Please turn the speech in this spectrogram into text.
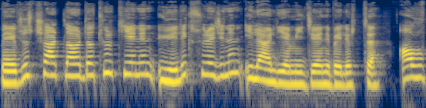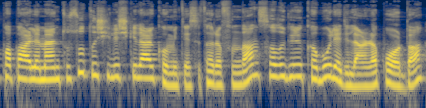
mevcut şartlarda Türkiye'nin üyelik sürecinin ilerleyemeyeceğini belirtti. Avrupa Parlamentosu Dış İlişkiler Komitesi tarafından salı günü kabul edilen raporda,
